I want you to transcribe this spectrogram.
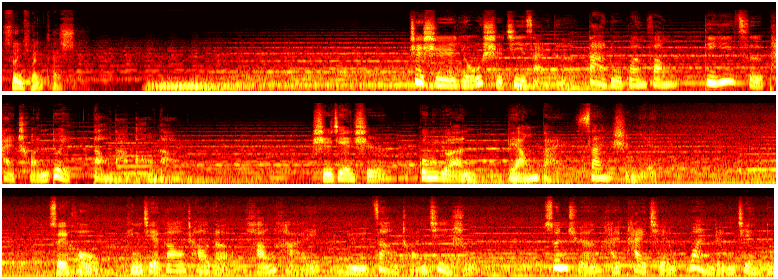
孙权开始。这是有史记载的大陆官方第一次派船队到达宝岛。时间是公元两百三十年。随后，凭借高超的航海与造船技术，孙权还派遣万人舰队，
